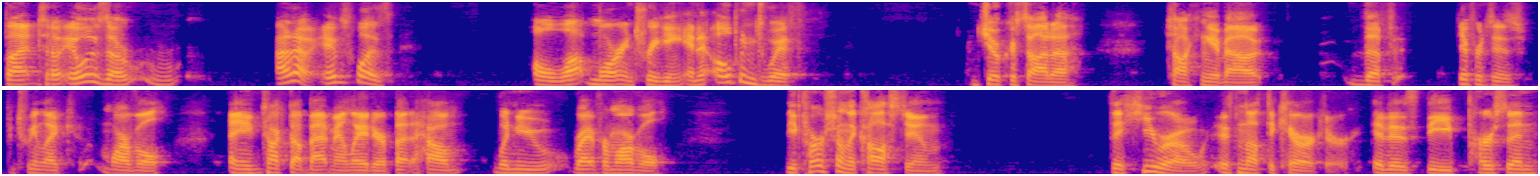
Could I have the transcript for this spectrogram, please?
but so it was a, I don't know, it was a lot more intriguing, and it opens with Joe Quesada talking about the f- differences between like Marvel, and you talked about Batman later, but how when you write for Marvel, the person in the costume the hero is not the character. It is the person,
